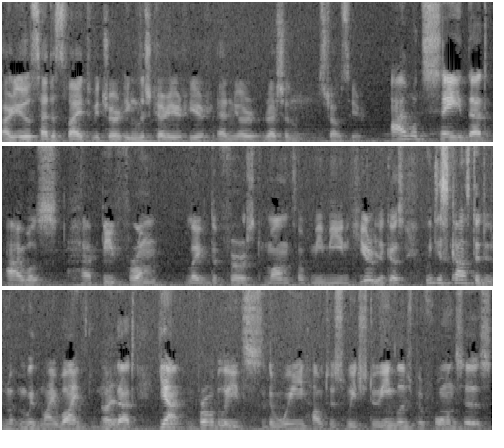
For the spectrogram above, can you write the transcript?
are you satisfied with your English career here and your Russian shows here? I would say that I was happy from like the first month of me being here Yeah. because we discussed it with my wife Oh, yeah. that yeah probably it's the way how to switch to English performances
